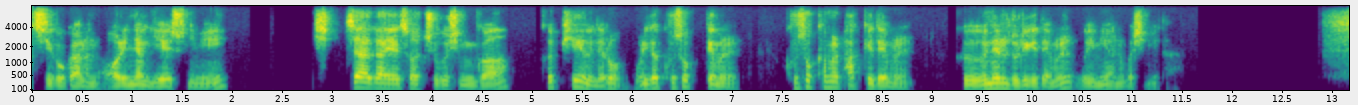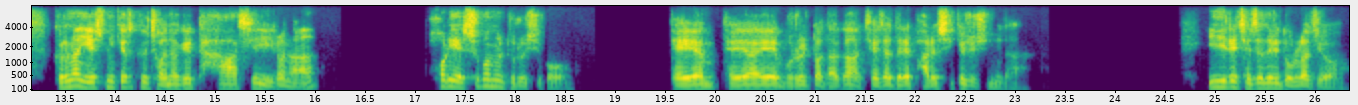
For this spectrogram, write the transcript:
지고 가는 어린 양 예수님이 십자가에서 죽으심과 그 피의 은혜로 우리가 구속됨을 구속함을 받게 됨을 그 은혜를 누리게 됨을 의미하는 것입니다. 그러나 예수님께서 그 저녁에 다시 일어나 허리에 수건을 두르시고 대야, 대야에 물을 떠다가 제자들의 발을 씻겨 주십니다. 이 일에 제자들이 놀라죠.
